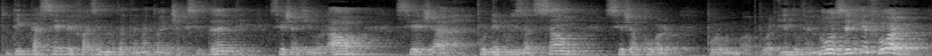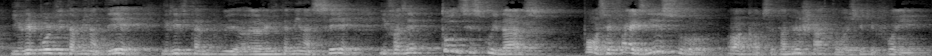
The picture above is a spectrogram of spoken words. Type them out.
que tem que estar sempre fazendo um tratamento antioxidante, seja via oral, seja por nebulização, seja por, por, por endovenoso, seja o que for, e repor vitamina D, e vitamina C, e fazer todos esses cuidados. Pô, você faz isso? Ó, oh, você está meio chato hoje, o que, foi?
